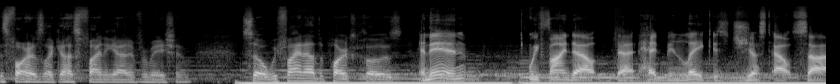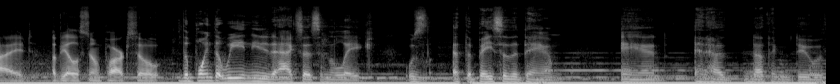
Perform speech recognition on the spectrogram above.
as far as like us finding out information. So we find out the park's closed. And then we find out that Headbin Lake is just outside of Yellowstone Park. So The point that we needed to access in the lake was at the base of the dam and it had nothing to do with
